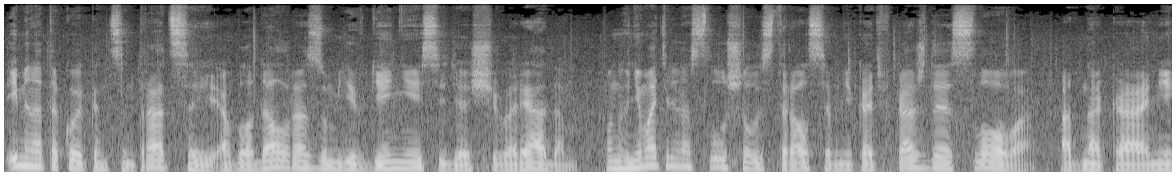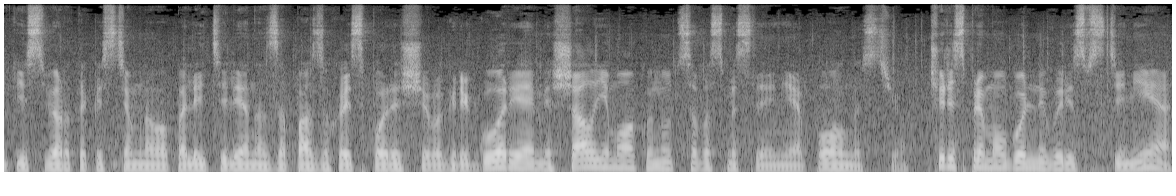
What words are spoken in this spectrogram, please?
Именно такой концентрацией обладал разум Евгения, сидящего рядом. Он внимательно слушал и старался вникать в каждое слово, однако некий сверток из темного полиэтилена за пазухой спорящего Григория мешал ему окунуться в осмысление полностью. Через прямоугольный вырез в стене,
